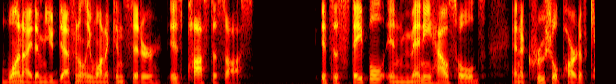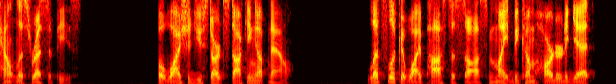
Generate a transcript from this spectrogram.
One item you definitely want to consider is pasta sauce. It's a staple in many households and a crucial part of countless recipes. But why should you start stocking up now? Let's look at why pasta sauce might become harder to get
